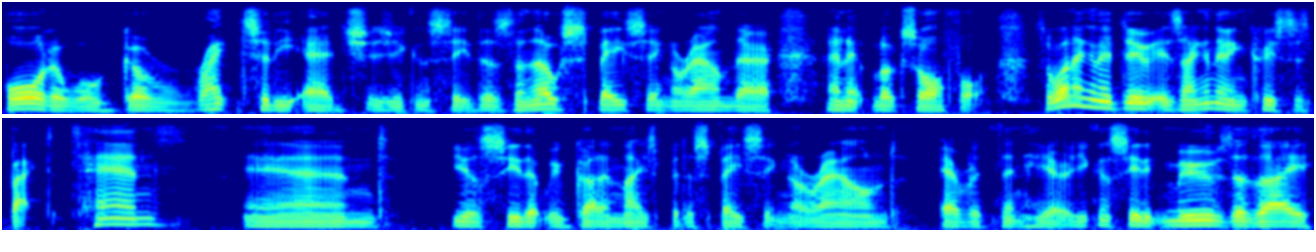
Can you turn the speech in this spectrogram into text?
border will go right to the edge as you can see there's no spacing around there and it looks awful so what I'm going to do is I'm going to increase this back to 10 and you'll see that we've got a nice bit of spacing around everything here. You can see it moves as I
